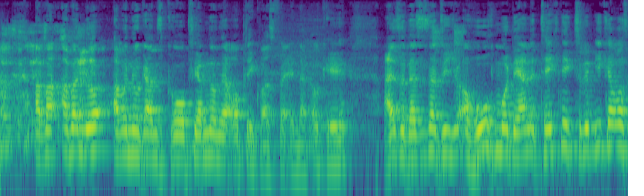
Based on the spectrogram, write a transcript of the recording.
aber, aber, nur, aber nur ganz grob. Sie haben nur in der Optik was verändert. Okay. Also das ist natürlich hochmoderne Technik zu dem Icarus.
